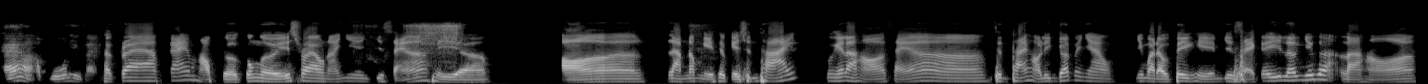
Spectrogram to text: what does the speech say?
khá là hóc búa như vậy. Thật ra cái em học được của người Israel nãy như chia sẻ thì uh, họ làm nông nghiệp theo kiểu sinh thái. Có nghĩa là họ sẽ ờ, sinh thái họ liên kết với nhau. Nhưng mà đầu tiên thì em chia sẻ cái ý lớn nhất á, là họ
